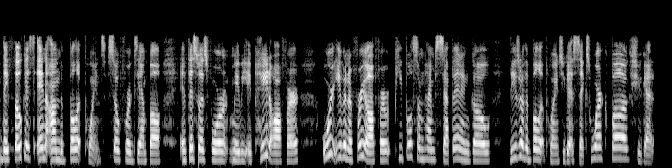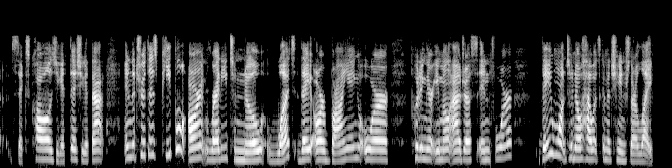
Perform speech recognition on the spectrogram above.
They focus in on the bullet points. So, for example, if this was for maybe a paid offer or even a free offer, people sometimes step in and go, These are the bullet points. You get six workbooks, you get six calls, you get this, you get that. And the truth is, people aren't ready to know what they are buying or putting their email address in for they want to know how it's going to change their life.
